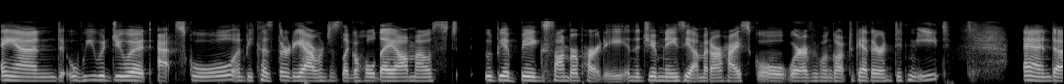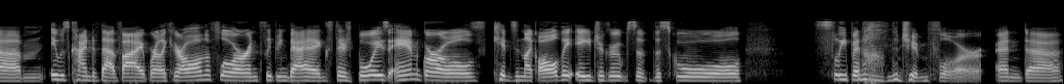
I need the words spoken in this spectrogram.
And we would do it at school. And because 30 hours is like a whole day almost, it would be a big slumber party in the gymnasium at our high school where everyone got together and didn't eat and um, it was kind of that vibe where like you're all on the floor in sleeping bags. There's boys and girls kids in like all the age groups of the school sleeping on the gym floor and uh,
